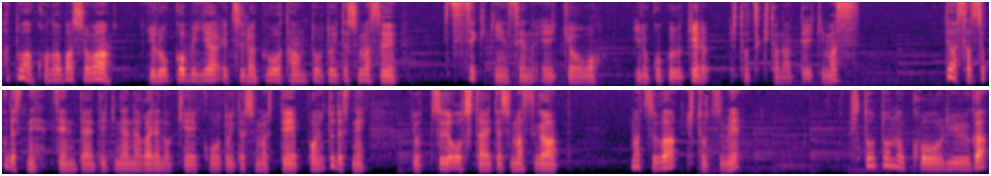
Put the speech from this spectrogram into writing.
あとはこの場所は喜びや閲楽を担当といたします。七石金星の影響を色濃く受ける一月となっていきます。では早速ですね、全体的な流れの傾向といたしまして、ポイントですね、4つお伝えいたしますが、まずは1つ目、人との交流が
